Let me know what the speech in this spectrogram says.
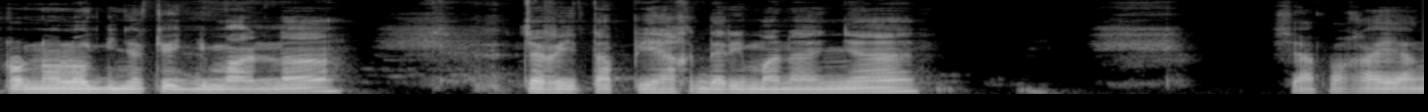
kronologinya kayak gimana cerita pihak dari mananya siapakah yang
